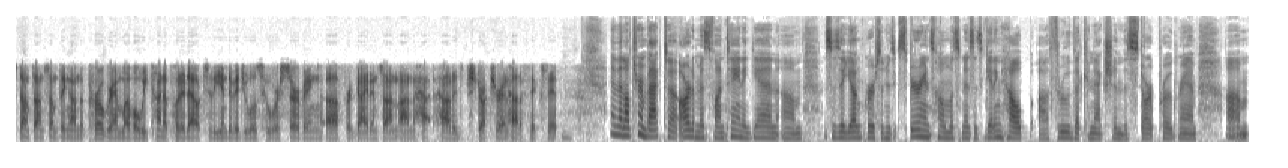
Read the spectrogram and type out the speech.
stumped on something on the program level, we kind of put it out to the individuals who we're serving uh, for guidance on, on how, how, to structure it, how to fix it. And then I'll turn back to Artemis Fontaine again. Um, this is a young person who's experienced homelessness, is getting help uh, through the Connection, the START program. Um,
